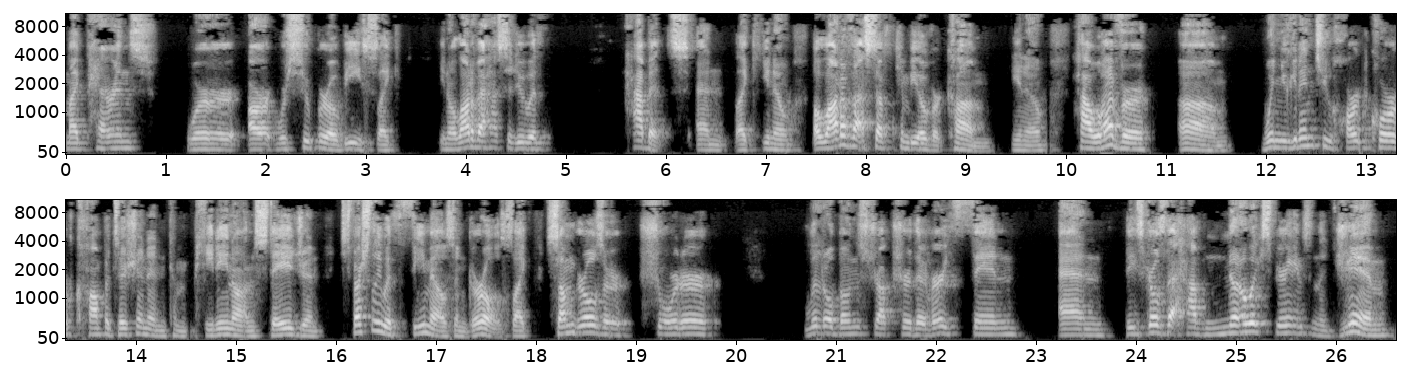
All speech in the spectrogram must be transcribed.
my parents were, are, were super obese. Like, you know, a lot of it has to do with habits and like, you know, a lot of that stuff can be overcome, you know. However, um, when you get into hardcore competition and competing on stage and especially with females and girls, like some girls are shorter, little bone structure, they're very thin, And these girls that have no experience in the gym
